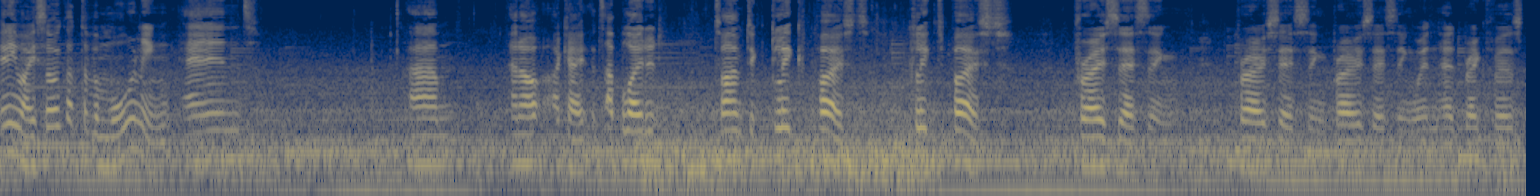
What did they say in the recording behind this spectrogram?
Anyway so I got to the morning and um, and I okay it's uploaded. Time to click post. Clicked post. Processing processing, processing. Went and had breakfast,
